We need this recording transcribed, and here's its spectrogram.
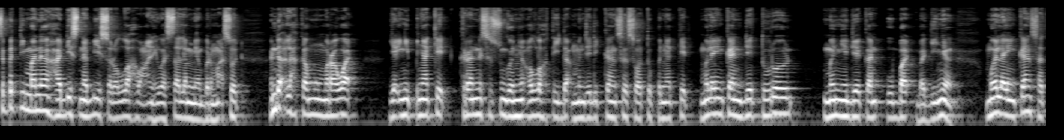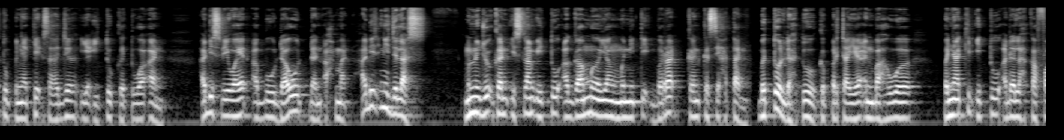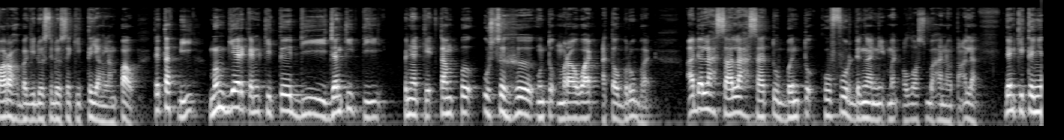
Seperti mana hadis Nabi SAW yang bermaksud, hendaklah kamu merawat ini penyakit kerana sesungguhnya Allah tidak menjadikan sesuatu penyakit melainkan dia turun menyediakan ubat baginya melainkan satu penyakit sahaja iaitu ketuaan. Hadis riwayat Abu Daud dan Ahmad. Hadis ini jelas menunjukkan Islam itu agama yang menitik beratkan kesihatan. Betul dah tu kepercayaan bahawa penyakit itu adalah kafarah bagi dosa-dosa kita yang lampau. Tetapi membiarkan kita dijangkiti penyakit tanpa usaha untuk merawat atau berubat adalah salah satu bentuk kufur dengan nikmat Allah Subhanahu Wa Taala dan kitanya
